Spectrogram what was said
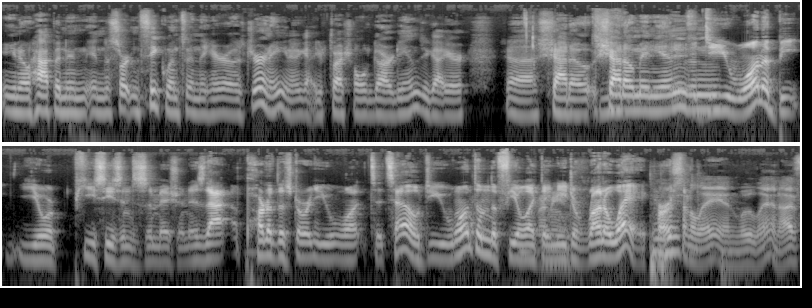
you know happen in in a certain sequence in the hero's journey. You know, you got your threshold guardians, you got your uh, shadow Do you- shadow minions, and Do you want to beat your PCs into submission? Is that a part of the story you want to tell? Do you want them to feel like I they mean, need to run away? Mhm. personally in Wulin, I've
